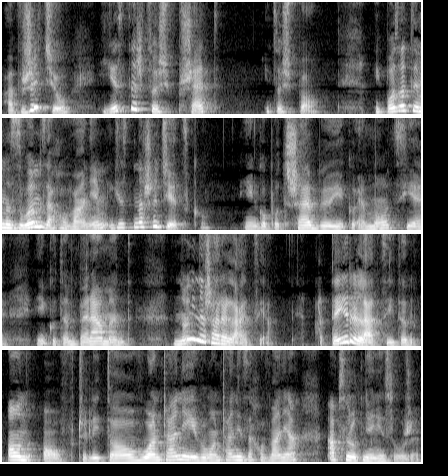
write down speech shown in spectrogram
a w życiu jest też coś przed i coś po. I poza tym złym zachowaniem jest nasze dziecko, jego potrzeby, jego emocje, jego temperament, no i nasza relacja. A tej relacji, ten on-off, czyli to włączanie i wyłączanie zachowania, absolutnie nie służy.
